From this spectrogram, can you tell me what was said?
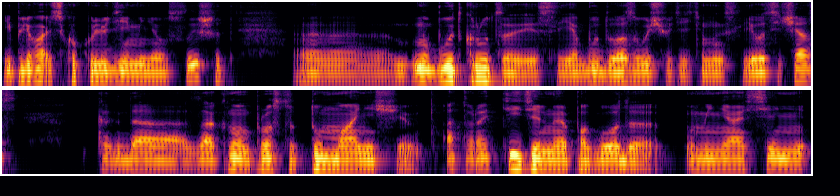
И плевать, сколько людей меня услышит, ну, будет круто, если я буду озвучивать эти мысли. И вот сейчас, когда за окном просто туманище, отвратительная погода, у меня осенняя...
